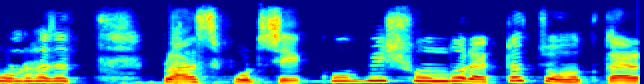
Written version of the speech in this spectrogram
পনেরো হাজার প্লাস পড়ছে। খুবই সুন্দর একটা চমৎকার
